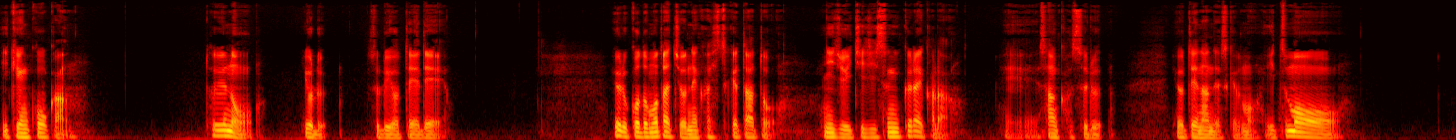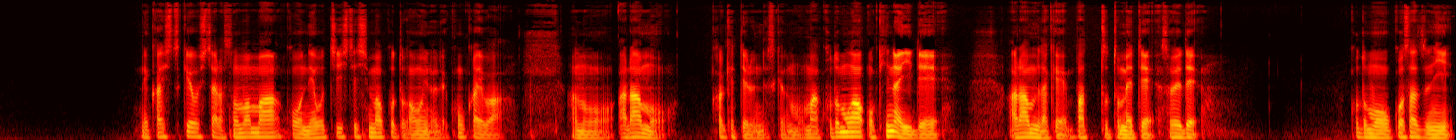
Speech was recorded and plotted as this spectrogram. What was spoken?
意見交換というのを夜する予定で、夜子供たちを寝かしつけた後21時過ぎくらいから、えー、参加する予定なんですけどもいつも寝かしつけをしたらそのままこう寝落ちしてしまうことが多いので今回はあのアラームをかけてるんですけどもまあ子供が起きないでアラームだけバッと止めてそれで子供を起こさずに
